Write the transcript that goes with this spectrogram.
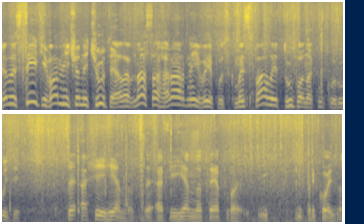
Шелестить і вам нічого не чути, але в нас аграрний випуск. Ми спали тупо на кукурузі. Це офігенно, це офігенно тепло і, і прикольно.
